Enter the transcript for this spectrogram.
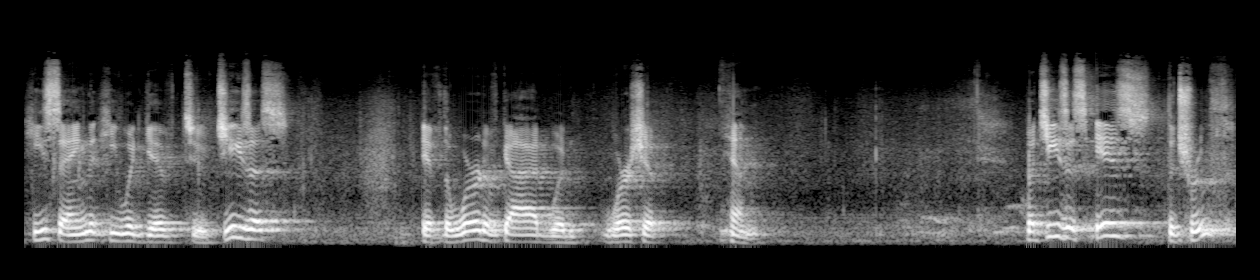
he's saying that he would give to Jesus if the Word of God would worship him. But Jesus is the truth,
